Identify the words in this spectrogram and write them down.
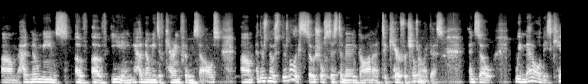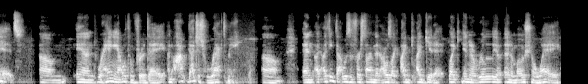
um, had no means of of eating, had no means of caring for themselves, um, and there's no there's no like social system in Ghana to care for children like this, and so we met all these kids um, and we're hanging out with them for a day, and I, that just wrecked me. Um, and I, I, think that was the first time that I was like, I, I get it, like in a really an emotional way.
